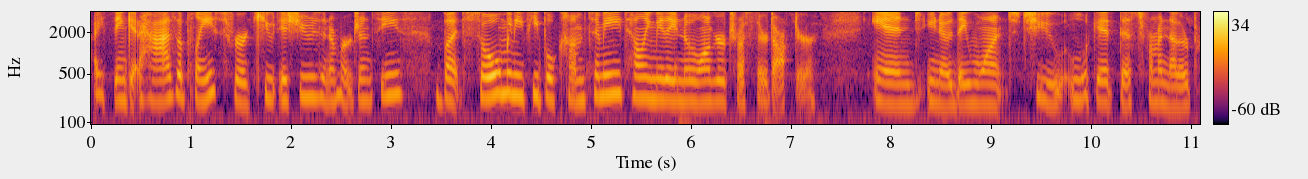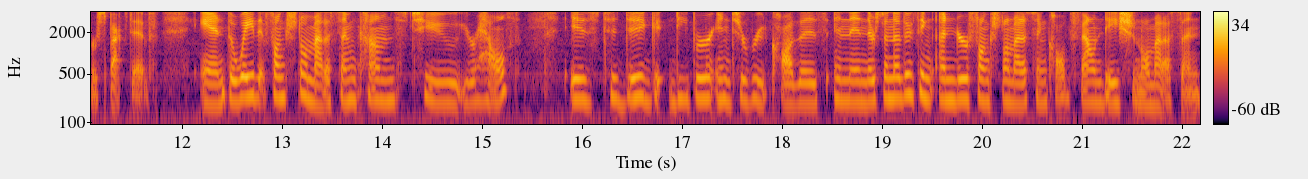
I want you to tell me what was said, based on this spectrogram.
I think it has a place for acute issues and emergencies, but so many people come to me telling me they no longer trust their doctor and you know they want to look at this from another perspective and the way that functional medicine comes to your health is to dig deeper into root causes. And then there's another thing under functional medicine called foundational medicine,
